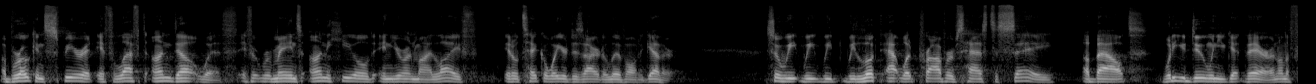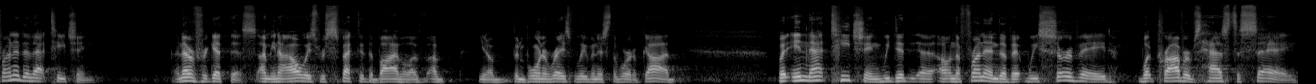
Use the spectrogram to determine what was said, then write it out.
a broken spirit, if left undealt with, if it remains unhealed in your and my life, it'll take away your desire to live altogether. So we, we, we, we looked at what Proverbs has to say about what do you do when you get there. And on the front end of that teaching, I never forget this. I mean, I always respected the Bible. I've, I've you know, been born and raised believing it's the Word of God. But in that teaching, we did, uh, on the front end of it, we surveyed what Proverbs has to say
